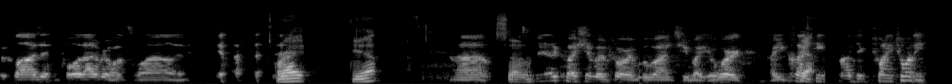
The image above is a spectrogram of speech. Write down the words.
the closet and pull it out every once in a while. And yeah, right. Yeah. Uh, so, so, the other question before I move on to about your work, are you collecting yeah. Project 2020?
